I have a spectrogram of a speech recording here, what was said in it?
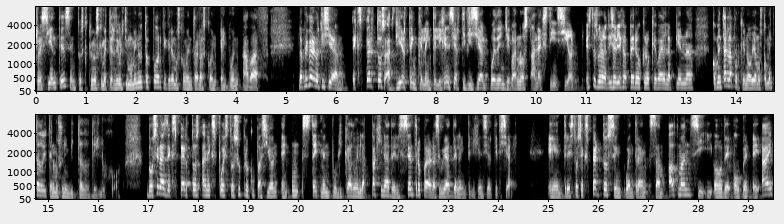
recientes, entonces que tuvimos que meter de último minuto porque queremos comentarlas con el buen Abad. La primera noticia, expertos advierten que la inteligencia artificial pueden llevarnos a la extinción. Esta es una noticia vieja, pero creo que vale la pena comentarla porque no habíamos comentado y tenemos un invitado de lujo. Docenas de expertos han expuesto su preocupación en un statement publicado en la página del Centro para la Seguridad de la Inteligencia Artificial. Entre estos expertos se encuentran Sam Altman, CEO de OpenAI,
